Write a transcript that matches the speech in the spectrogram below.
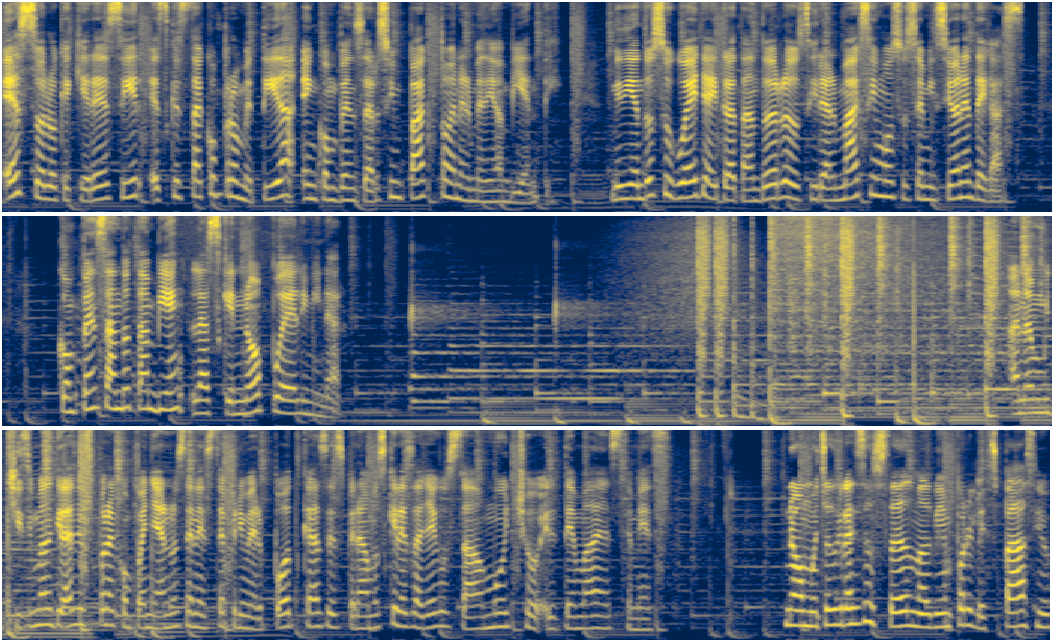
Esto lo que quiere decir es que está comprometida en compensar su impacto en el medio ambiente, midiendo su huella y tratando de reducir al máximo sus emisiones de gas, compensando también las que no puede eliminar. Ana, muchísimas gracias por acompañarnos en este primer podcast. Esperamos que les haya gustado mucho el tema de este mes. No, muchas gracias a ustedes más bien por el espacio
